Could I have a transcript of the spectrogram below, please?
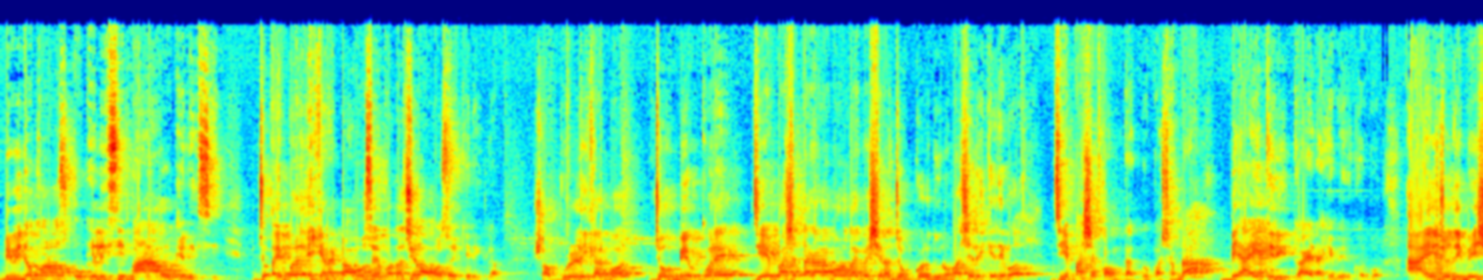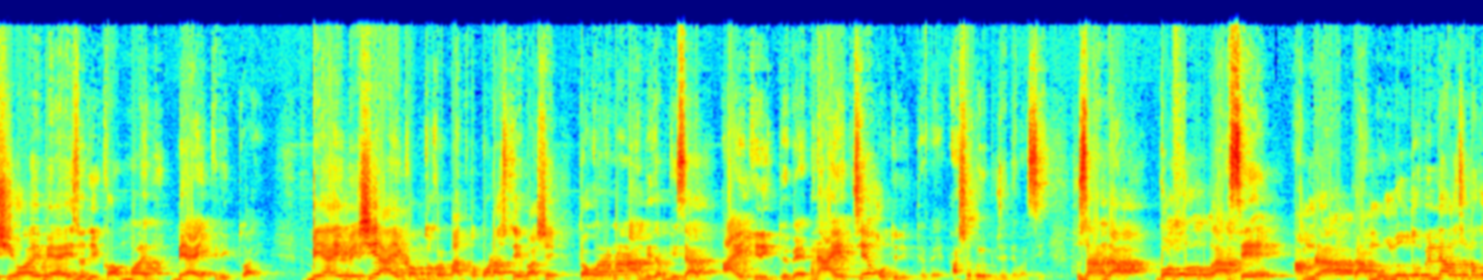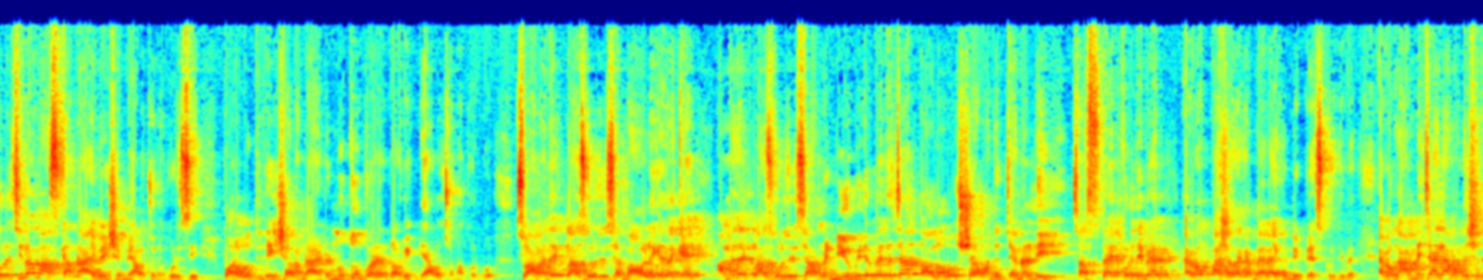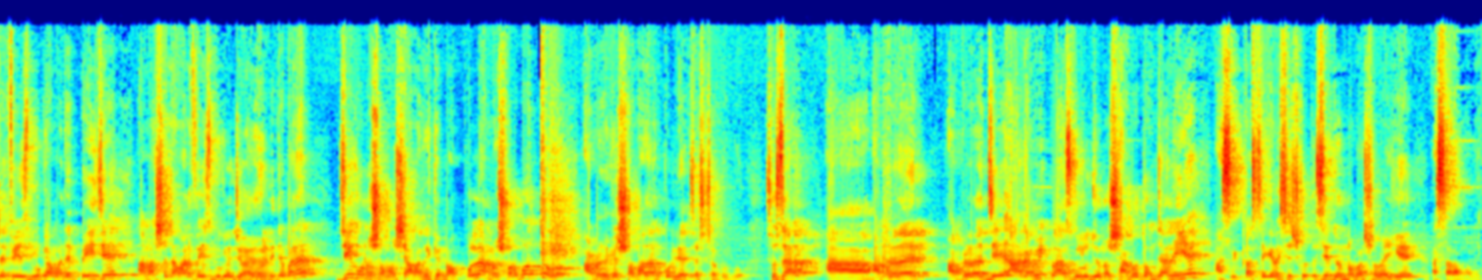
বিবিধ খরচ ওকে লিখছি, ভাড়া ওকে লিখছি। এরপরে এখানে একটা অবশ্যই কথা ছিল অবশ্যইকে লিখলাম। সবগুলো লেখার পর যোগ বিয়োগ করে যে পাশে টাকাটা বড় থাকবে সেটা যোগ করে দুনো পাশে লিখে দিব। যে পাশে কম থাকবে পাশে আমরা ব্যয়তিরিক্ত আয়টাকে বের করব। আয় যদি বেশি হয়, ব্যয় যদি কম হয় ব্যয়তিরিক্ত আয়। ব্যয় বেশি, আয় কম। তখন পার্থক্যটা আসতো পাশে তখন আমরা নাম দিতাম কি স্যার? আয় অতিরিক্ত ব্যয়। মানে আয়ের চেয়ে অতিরিক্ত ব্যয়। আশা করি বুঝাতে পারছি। তো স্যার, আমরা গত ক্লাসে আমরা প্রা- মূলধন তহবিল নিয়ে আলোচনা করেছিলাম। আজকে আমরা আয় হিসাব নিয়ে আলোচনা করেছি। পরবর্তীতে ইনশাল্লাহ আমরা একটা নতুন করে একটা টপিক নিয়ে আলোচনা করব। সো আমাদের ক্লাসগুলো যদি স্যার ভালো লেগে থাকে, আমাদের ক্লাসগুলো যদি স্যার আপনি নিয়মিত পেতে চান, তাহলে অবশ্যই আমাদের চ্যানেলটি সাবস্ক্রাইব করে দিবেন এবং পাশে থাকা বেল আইকনটি প্রেস করে দিবেন। এবং আপনি চাইলে আমাদের সাথে ফেসবুকে আমাদের পেজে আমার সাথে আমার ফেসবুকে জয়েন হয়ে নিতে পারেন। যে কোনো সমস্যা আমাদেরকে নক করলে আমরা সর্বত্র আপনাদেরকে সমাধান করে দেওয়ার চেষ্টা করব। সো স্যার আপনাদের, আপনারা যে আগামী ক্লাসগুলোর জন্য স্বাগতম জানিয়ে আজকের ক্লাস এখানে শেষ করতেছি। ধন্যবাদ সবাইকে। আসসালামু আলাইকুম।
